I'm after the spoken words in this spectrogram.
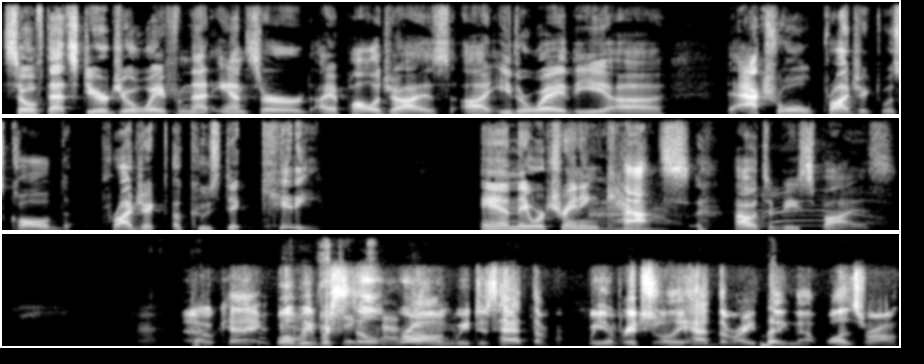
So if that steered you away from that answer, I apologize. Uh, either way, the uh, the actual project was called Project Acoustic Kitty, and they were training cats how to be spies. Okay. Well, we were still wrong. We just had the we originally had the right But- thing that was wrong.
